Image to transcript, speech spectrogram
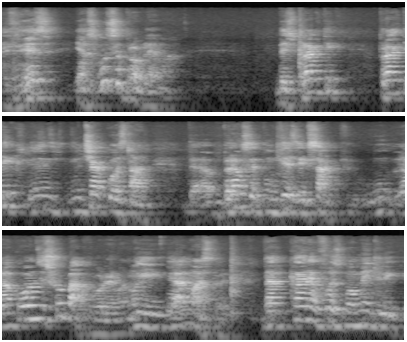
Păi vezi? E ascunsă problema. Deci, practic, practic, în, în ce a constat? Da, Vreau să punctez exact. Acum am zis șurbat problema, nu e de a noastră. Dar care au fost momentele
